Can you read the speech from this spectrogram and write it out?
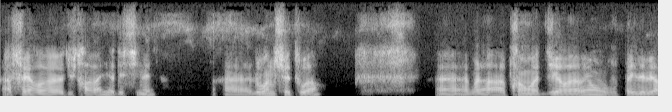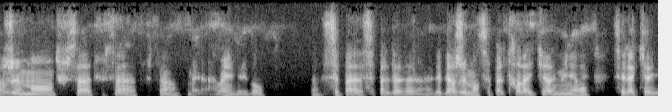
à faire euh, du travail, à dessiner, euh, loin de chez toi. Euh, voilà. Après, on va te dire, oui, on vous paye l'hébergement, tout ça, tout ça, tout ça. Mais, oui, mais bon, c'est pas c'est pas l'hébergement c'est pas le travail qui est rémunéré c'est l'accueil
